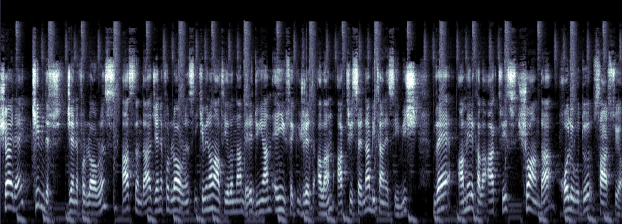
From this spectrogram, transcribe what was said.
Şöyle kimdir Jennifer Lawrence? Aslında Jennifer Lawrence 2016 yılından beri dünyanın en yüksek ücret alan aktrislerinden bir tanesiymiş ve Amerikalı aktris şu anda Hollywood'u sarsıyor.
